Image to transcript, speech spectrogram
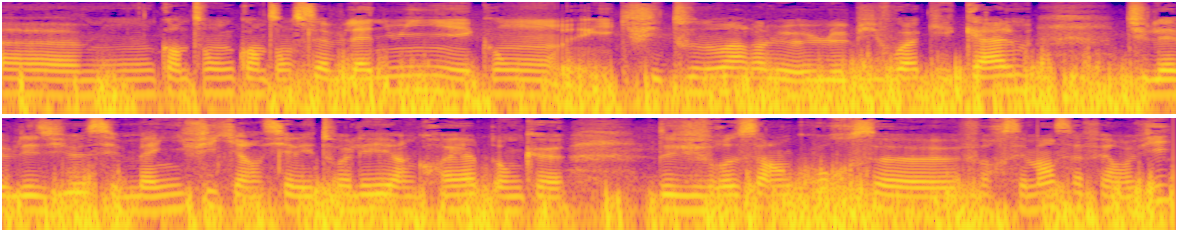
Euh, quand on quand on se lève la nuit et qu'on et qu'il fait tout noir, le, le, bivouac est calme, tu lèves les yeux, c'est magnifique, il y a un ciel étoilé incroyable. Donc euh, de vivre ça en course, euh, forcément, ça fait envie.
